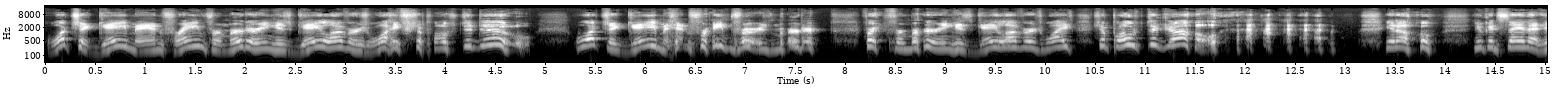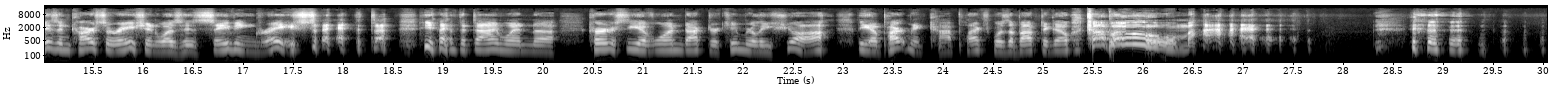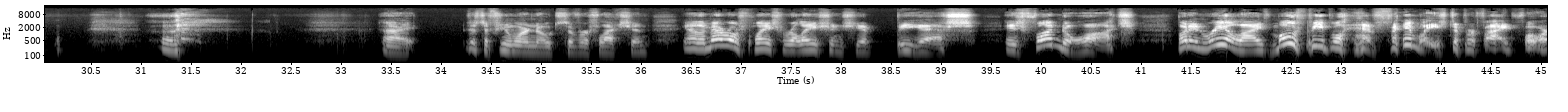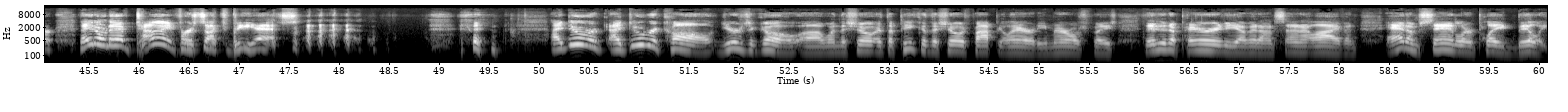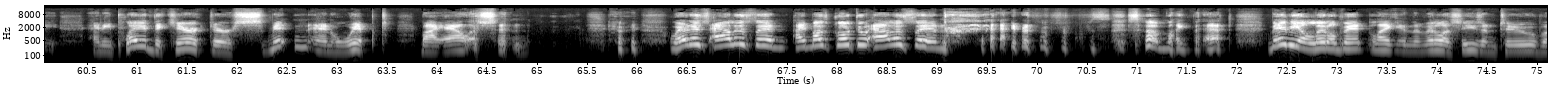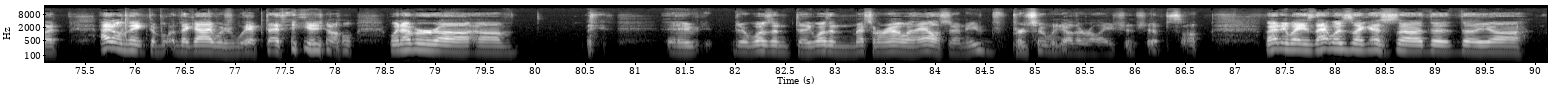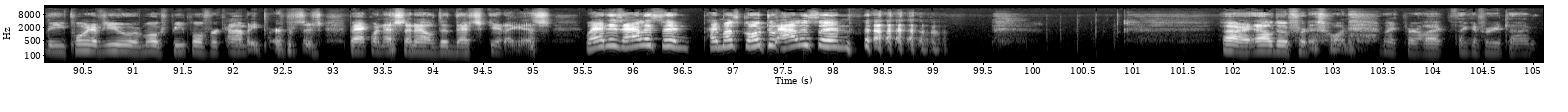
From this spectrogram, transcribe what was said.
What's a gay man framed for murdering his gay lover's wife supposed to do? What's a gay man framed for his murder for, for murdering his gay lover's wife supposed to go? you know, you could say that his incarceration was his saving grace at the time, at the time when, uh, courtesy of one Dr. Kimberly Shaw, the apartment complex was about to go kaboom! All right, just a few more notes of reflection. You know, the Melrose Place relationship BS is fun to watch but in real life, most people have families to provide for. They don't have time for such BS. I do I do recall years ago uh, when the show at the peak of the show's popularity, Melrose Place, they did a parody of it on Saturday Night Live, and Adam Sandler played Billy, and he played the character smitten and whipped by Allison. Where is Allison? I must go to Allison. Something like that. Maybe a little bit like in the middle of season two, but I don't think the the guy was whipped. I think you know whenever uh, um, there wasn't he wasn't messing around with Allison. He was pursuing other relationships. So, but anyways, that was I guess uh, the the. Uh, the point of view of most people for comedy purposes back when SNL did that skit, I guess. Where is Allison? I must go to Allison. All right, I'll do it for this one. Mike Parylak, thank you for your time.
